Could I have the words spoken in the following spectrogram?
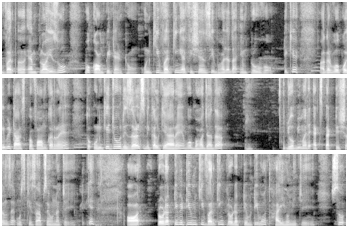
वर्क एम्प्लॉयज़ हों, वो कॉम्पिटेंट हों। उनकी वर्किंग एफिशिएंसी बहुत ज़्यादा इम्प्रूव हो। ठीक है? अगर वो कोई भी टास्क परफॉर्म कर रहे हैं तो उनके जो रिजल्ट्स निकल के आ रहे हैं, वो बहुत ज़्यादा जो भी हमारे एक्सपेक्टेशंस हैं, उसके हिसाब से होना चाहिए, ठीक है? और प्रोडक्टिविटी उनकी वर्किंग प्रोडक्टिविटी बहुत हाई होनी चाहिए। सो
